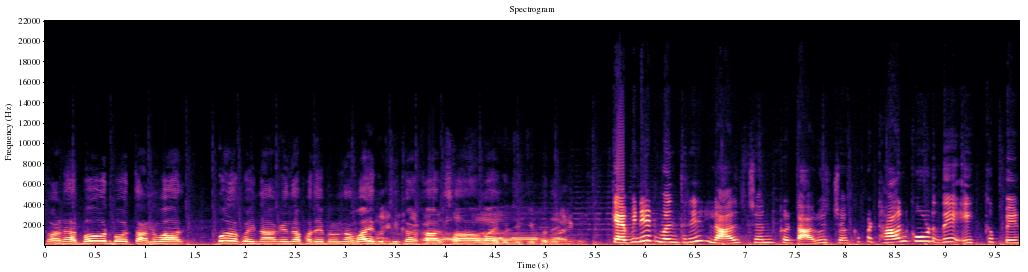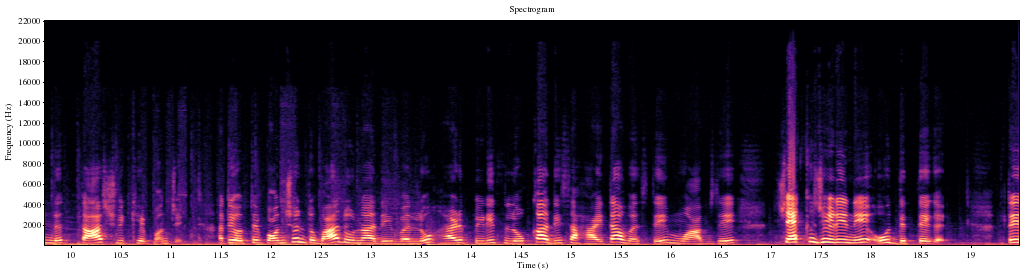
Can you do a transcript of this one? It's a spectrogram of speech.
ਤੁਹਾਡਾ ਬਹੁਤ ਬਹੁਤ ਧੰਨਵਾਦ। ਬਹੁਤ ਕੁਝ ਨਾ ਕਹਿੰਦਾ ਫਤਿਹ ਬੁਲਾਉਂਦਾ, ਵਾਹਿਗੁਰੂ ਜੀ ਕਾ ਖਾਲਸਾ, ਵਾਹਿਗੁਰੂ ਜੀ ਕੀ ਫਤਿਹ। ਕੈਬਨਿਟ ਮੰਤਰੀ ਲਾਲ ਚੰਦ ਕਟਾਰੂ ਚੱਕ ਪਠਾਨਕੋਟ ਦੇ ਇੱਕ ਪਿੰਡ ਤਾਸ਼ ਵਿਖੇ ਪਹੁੰਚੇ ਅਤੇ ਉੱਥੇ ਪਹੁੰਚਣ ਤੋਂ ਬਾਅਦ ਉਹਨਾਂ ਦੇ ਵੱਲੋਂ ਹੜ੍ਹ ਪੀੜਿਤ ਲੋਕਾਂ ਦੀ ਸਹਾਇਤਾ ਵਾਸਤੇ ਮੁਆਵਜ਼ੇ ਚੈੱਕ ਜਿਹੜੇ ਨੇ ਉਹ ਦਿੱਤੇ ਗਏ। ਤੇ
